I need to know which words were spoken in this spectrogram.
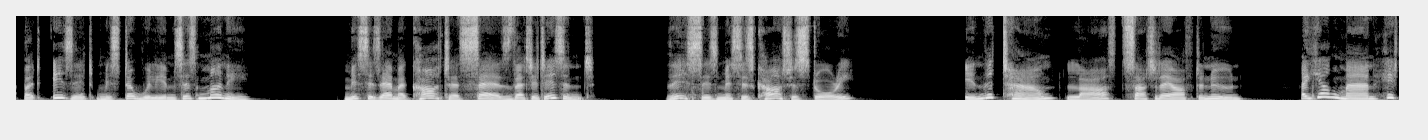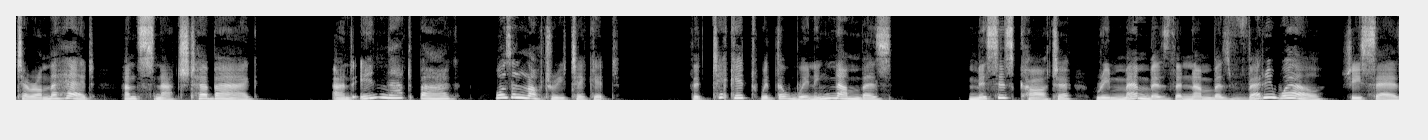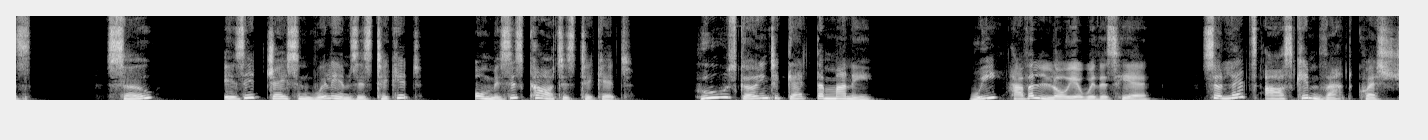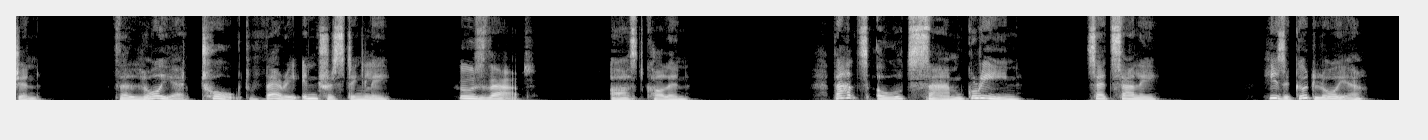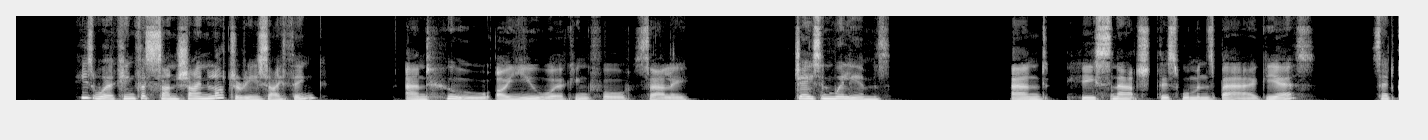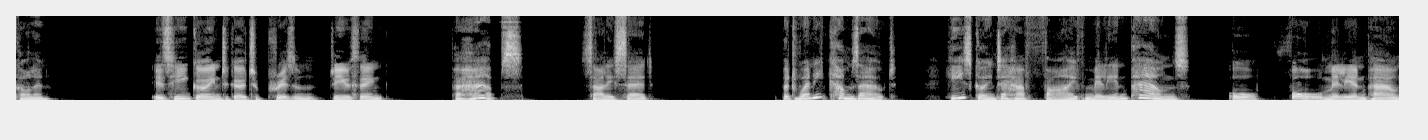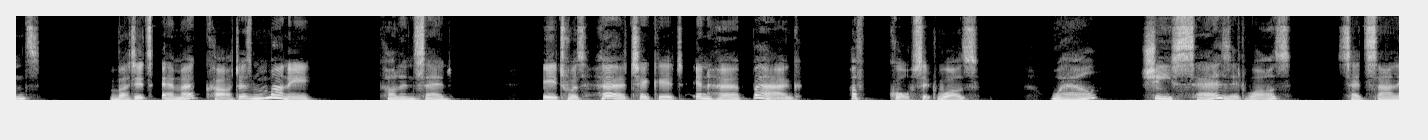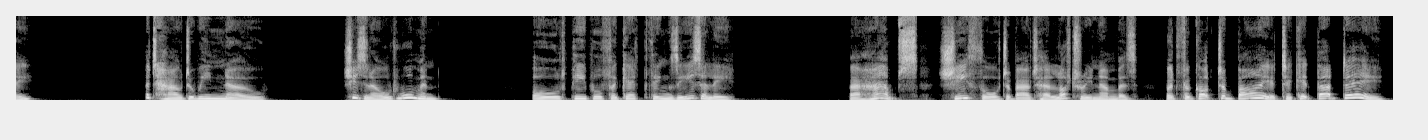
But is it Mr. Williams's money? Mrs. Emma Carter says that it isn't. This is Mrs. Carter's story. In the town last Saturday afternoon, a young man hit her on the head and snatched her bag. And in that bag was a lottery ticket. The ticket with the winning numbers. Mrs. Carter remembers the numbers very well, she says. So, is it Jason Williams's ticket or Mrs. Carter's ticket? Who's going to get the money? We have a lawyer with us here. So let's ask him that question. The lawyer talked very interestingly. Who's that? asked Colin. That's old Sam Green, said Sally. He's a good lawyer. He's working for Sunshine Lotteries, I think. And who are you working for, Sally? Jason Williams. And he snatched this woman's bag, yes? said Colin. Is he going to go to prison, do you think? Perhaps, Sally said. But when he comes out, he's going to have five million pounds, or four million pounds. But it's Emma Carter's money, Colin said. It was her ticket in her bag. Of course it was. Well, she says it was, said Sally. But how do we know? She's an old woman. Old people forget things easily. Perhaps she thought about her lottery numbers but forgot to buy a ticket that day.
